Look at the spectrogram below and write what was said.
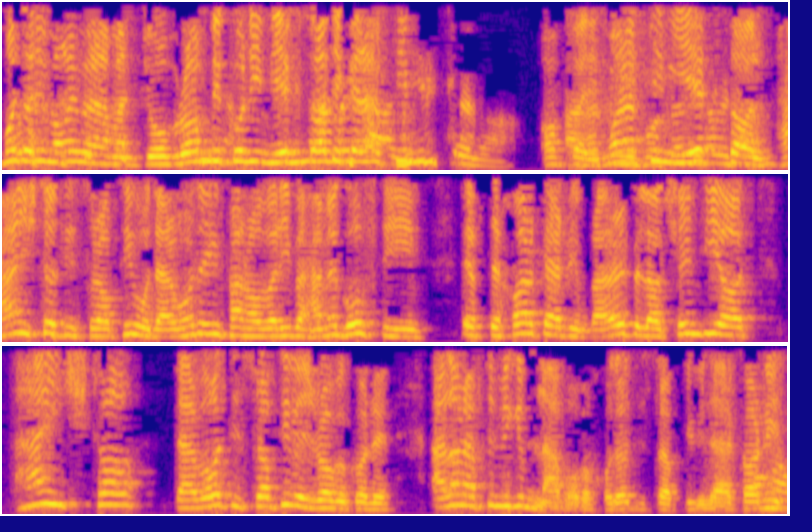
ما داریم آقای برهمن جبران می‌کنیم یک سالی که رفتیم. آفرین ما رفتیم یک سال پنج تا disruptive و در مورد این فناوری به همه گفتیم افتخار کردیم قرار بلاکچین بیاد پنج تا در واقع disruptive اجرا بکنه. الان رفتیم میگیم نه بابا خدا disruptive ی در کار نیست.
